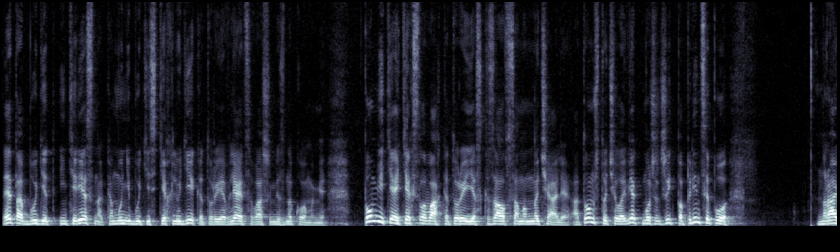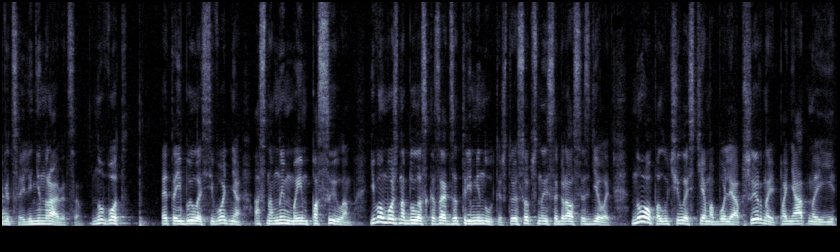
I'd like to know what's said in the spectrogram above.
это будет интересно кому-нибудь из тех людей которые являются вашими знакомыми помните о тех словах которые я сказал в самом начале о том что человек может жить по принципу нравится или не нравится ну вот это и было сегодня основным моим посылом. Его можно было сказать за три минуты, что я, собственно, и собирался сделать. Но получилась тема более обширной, понятной. И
